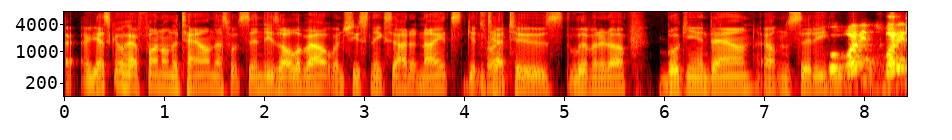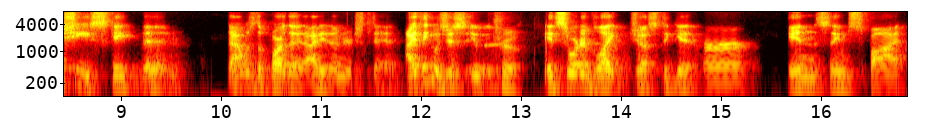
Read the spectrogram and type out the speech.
I- I guess, go have fun on the town. That's what Cindy's all about when she sneaks out at night, getting right. tattoos, living it up, boogieing down out in the city. Well, why didn't why didn't she escape then? That was the part that I didn't understand. I think it was just it, was, True. It's sort of like just to get her in the same spot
